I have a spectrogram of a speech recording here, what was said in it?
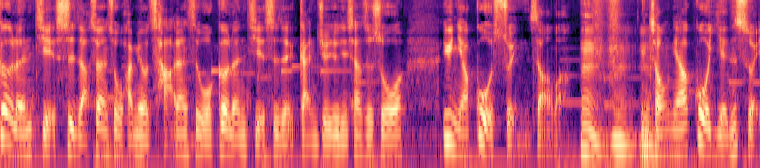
个人解释的，虽然说我还没有查，但是我个人解释的感觉有点像是说，因为你要过水，你知道吗？嗯嗯，嗯，你从你要过盐水，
